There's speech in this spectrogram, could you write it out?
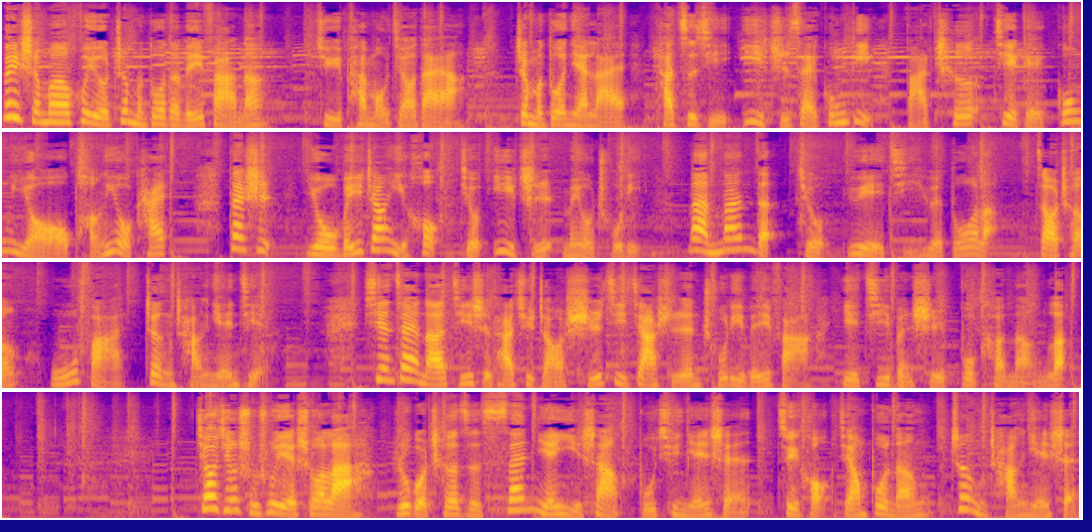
为什么会有这么多的违法呢？据潘某交代啊，这么多年来，他自己一直在工地把车借给工友朋友开，但是有违章以后就一直没有处理，慢慢的就越积越多了，造成无法正常年检。现在呢，即使他去找实际驾驶人处理违法，也基本是不可能了。交警叔叔也说了，如果车子三年以上不去年审，最后将不能正常年审，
